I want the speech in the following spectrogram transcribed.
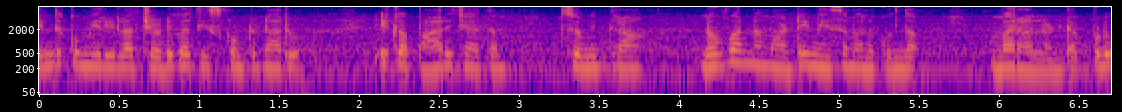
ఎందుకు మీరు ఇలా చెడుగా తీసుకుంటున్నారు? ఇక పారిజాతం. సుమిత్ర నువ్వన్న మాటే నిజం అనుకుందాం. మరి అలాంటప్పుడు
